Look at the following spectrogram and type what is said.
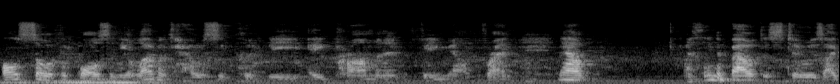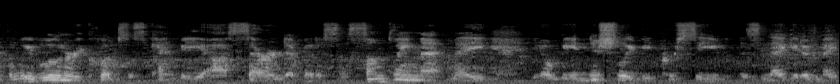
also if it falls in the 11th house, it could be a prominent female friend. Now, the thing about this too is I believe lunar eclipses can be uh, serendipitous and something that may, you know, be initially be perceived as negative may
